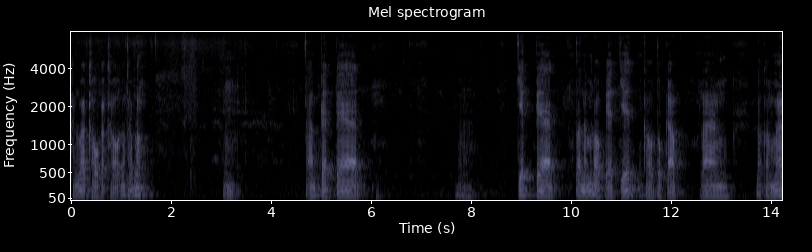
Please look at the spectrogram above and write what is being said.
คันว่าเขากับเขานะครับเนาะ ตามแปดแปดเจ็ดแปดตอนนั้นมันออกแปดเจ็ดเขาตกกลับล่าง แล้วก็มา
